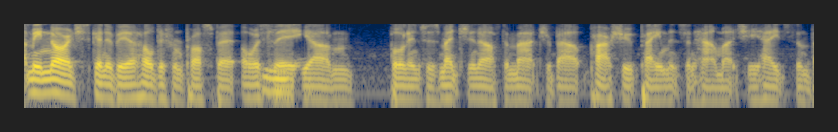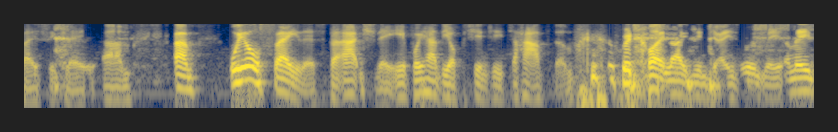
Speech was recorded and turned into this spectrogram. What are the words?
I mean Norwich is going to be a whole different prospect. Obviously, mm. um, Paul Ince was mentioning after match about parachute payments and how much he hates them. Basically, um, um, we all say this, but actually, if we had the opportunity to have them, we'd quite like them, James, wouldn't we? I mean,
